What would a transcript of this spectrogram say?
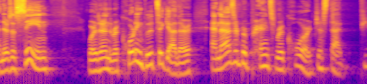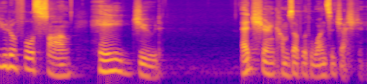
And there's a scene where they're in the recording booth together, and as they're preparing to record just that beautiful song, Hey Jude, Ed Sheeran comes up with one suggestion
